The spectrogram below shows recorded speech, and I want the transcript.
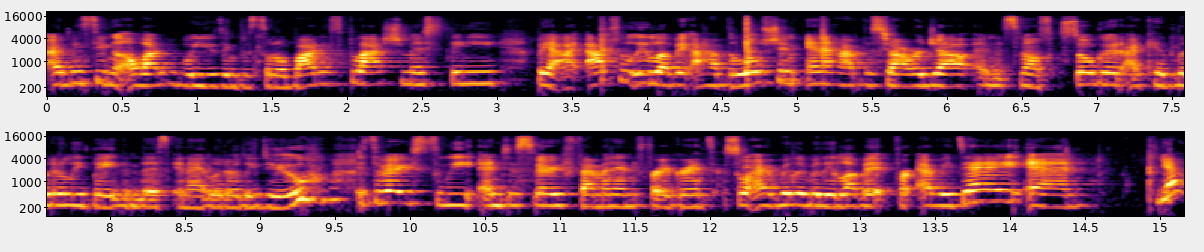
I've been seeing a lot of people using this little body splash mist thingy. But yeah, I absolutely love it. I have the lotion and I have the shower gel and it smells so good. I could literally bathe in this and I literally do. It's a very sweet and just very feminine fragrance. So I really, really love it for every day. And yeah,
